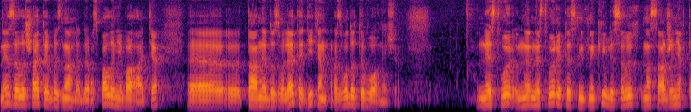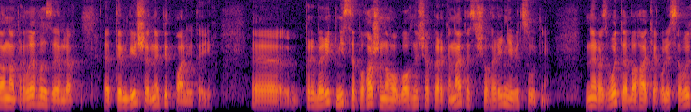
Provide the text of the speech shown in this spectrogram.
Не залишайте без нагляду розпалені багаття е, е, та не дозволяйте дітям розводити вогнище. Не, створ... не, не створюйте смітники в лісових насадженнях та на прилеглих землях, е, тим більше не підпалюйте їх. Е, Приберіть місце погашеного вогнища, переконайтеся, що горіння відсутнє. Не розводьте багаття у лісових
